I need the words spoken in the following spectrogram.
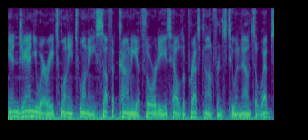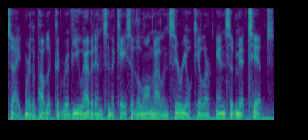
In January 2020, Suffolk County authorities held a press conference to announce a website where the public could review evidence in the case of the Long Island serial killer and submit tips.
